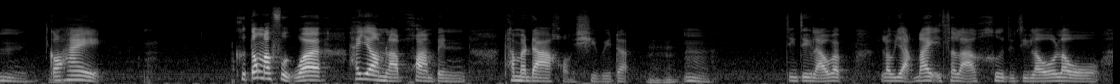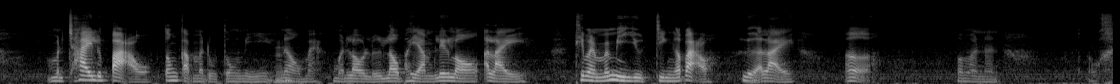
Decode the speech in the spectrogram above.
อืม ก็ให้ คือต้องมาฝึกว่าให้ยอมรับความเป็นธรรมดาของชีวิตอะอือฮึอืมจริง ๆ แล้วแบบ เราอยากได้อิสระคือจริงๆแล้วเรามันใช่หรือเปล่า ต้องกลับมาดูตรงนี้เนกอะไหมเหมือนเราหรือเราพยายามเรียกร้องอะไร ที่มันไม่มีอยู่จริงหรือเปล่า หรืออะไร เออ ประมาณนั้น โอเค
